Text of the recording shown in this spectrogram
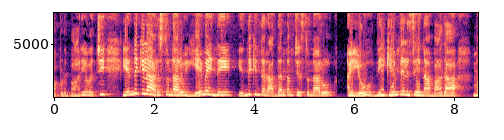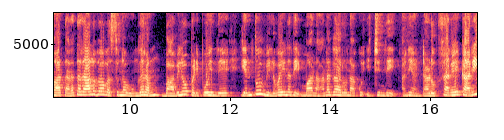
అప్పుడు భార్య వచ్చి ఎందుకిలా అరుస్తూ చేస్తున్నారు? ఏమైంది? ఎందుకింత రాద్ధాంతం చేస్తున్నారు? అయ్యో నీకేం తెలిసే నా బాధ? మా తరతరాలుగా వస్తున్న ఉంగరం బావిలో పడిపోయిందే ఎంతో విలువైనది మా నాన్నగారు నాకు ఇచ్చింది అని అంటాడు. సరే కాని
